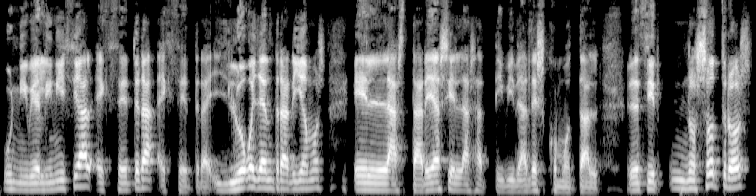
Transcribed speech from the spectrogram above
un nivel inicial, etcétera, etcétera. Y luego ya entraríamos en las tareas y en las actividades como tal. Es decir, nosotros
